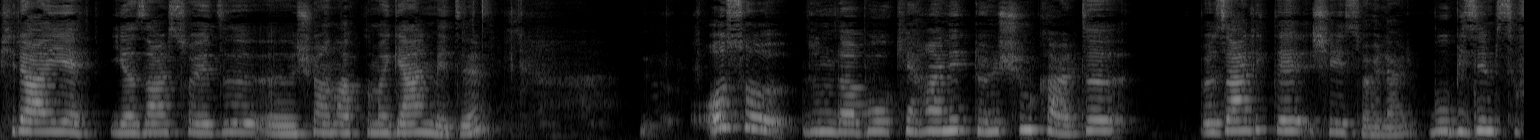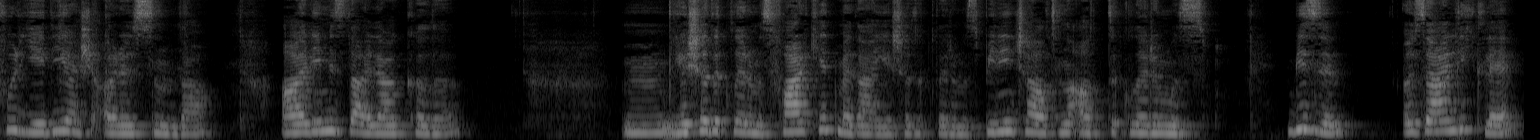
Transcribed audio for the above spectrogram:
Piraye yazar soyadı e, şu an aklıma gelmedi. O sonunda bu kehanet dönüşüm kartı özellikle şey söyler. Bu bizim 0-7 yaş arasında ailemizle alakalı yaşadıklarımız, fark etmeden yaşadıklarımız, bilinçaltına attıklarımız bizim özellikle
